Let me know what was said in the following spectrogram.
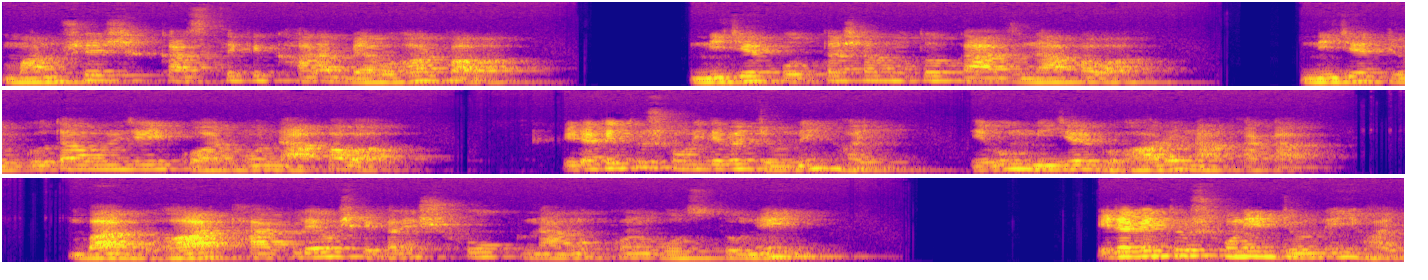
মানুষের কাছ থেকে খারাপ ব্যবহার পাওয়া নিজের প্রত্যাশা মতো কাজ না পাওয়া, নিজের যোগ্যতা অনুযায়ী কর্ম না পাওয়া, এটা কিন্তু শনিদেবের জন্যই হয় এবং নিজের ঘরও না থাকা বা ঘর থাকলেও সেখানে সুখ নামক কোনো বস্তু নেই, এটা কিন্তু শনির জন্যই হয়।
